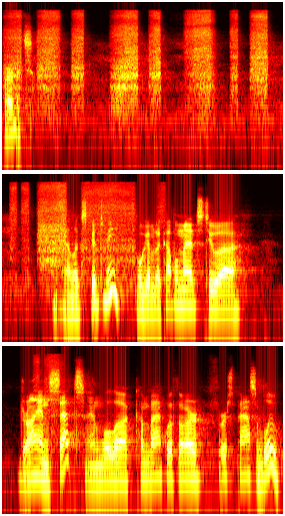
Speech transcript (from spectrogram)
Perfect. That looks good to me. We'll give it a couple minutes to uh, dry and set, and we'll uh, come back with our first pass of blue.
